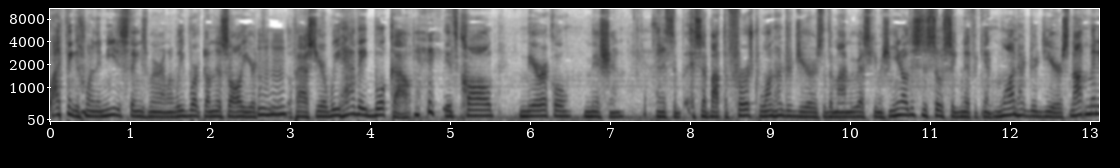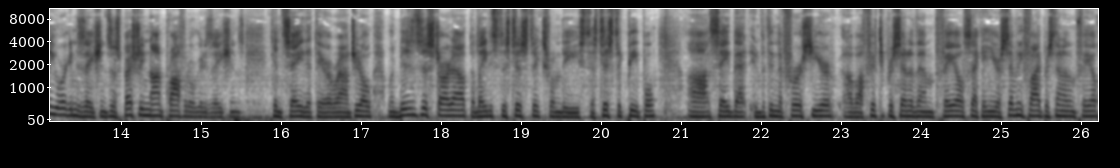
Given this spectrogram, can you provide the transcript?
I think it's one of the neatest things, Marilyn. We've worked on this all year, mm-hmm. the past year. We have a book out. it's called Miracle Mission. Yes. And it's, a, it's about the first 100 years of the Miami Rescue Mission. You know, this is so significant. 100 years. Not many organizations, especially nonprofit organizations, can say that they're around. You know, when businesses start out, the latest statistics from the statistic people uh, say that within the first year, about 50% of them fail. Second year, 75% of them fail.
